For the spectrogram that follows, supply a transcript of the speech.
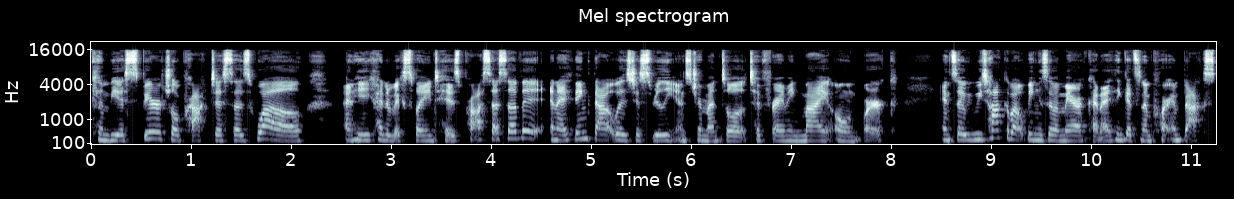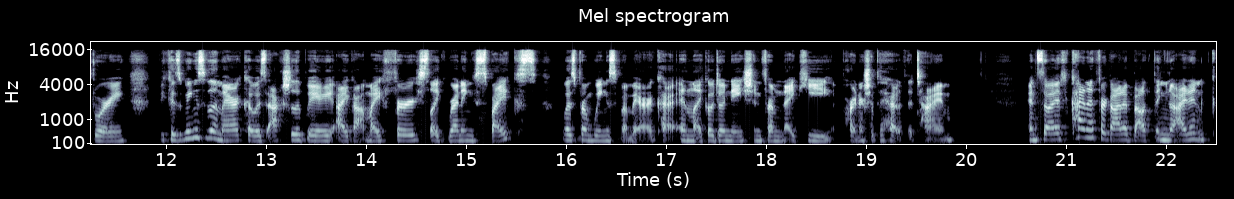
can be a spiritual practice as well. And he kind of explained his process of it. And I think that was just really instrumental to framing my own work. And so we talk about Wings of America, and I think it's an important backstory because Wings of America was actually the way I got my first like running spikes was from Wings of America and like a donation from Nike partnership they had at the time. And so I kind of forgot about that. You know, I didn't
